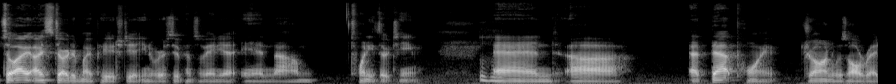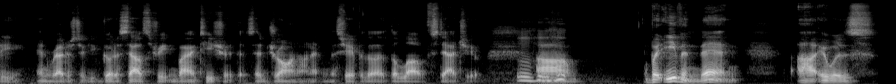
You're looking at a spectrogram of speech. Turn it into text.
So I, I, started my PhD at University of Pennsylvania in um, 2013, mm-hmm. and uh, at that point, jawn was already enregistered. You could go to South Street and buy a T-shirt that said jawn on it in the shape of the, the love statue. Mm-hmm. Um, but even then, uh, it was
